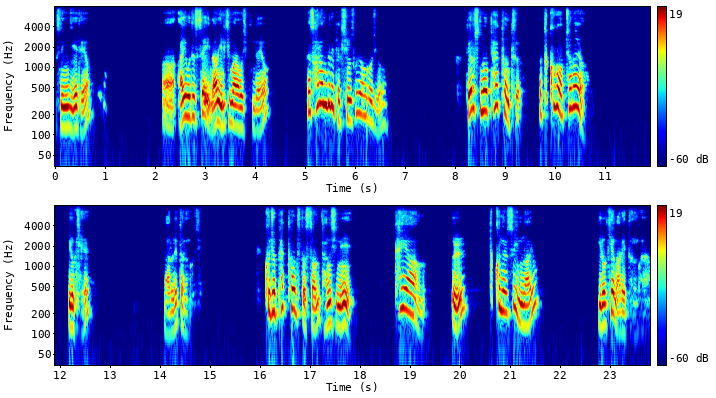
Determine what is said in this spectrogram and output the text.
무슨 얘기인지 이해돼요? 아, I would say, 나는 이렇게 말하고 싶은데요. 그냥 사람들이 백신을 소유한 거죠. There's no patent. 특허가 없잖아요. 이렇게 말을 했다는 거지. You patent the sun? 당신이 태양을 특허낼 수 있나요? 이렇게 말했다는 거야.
